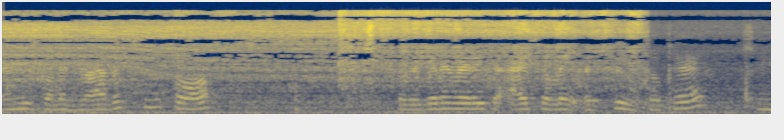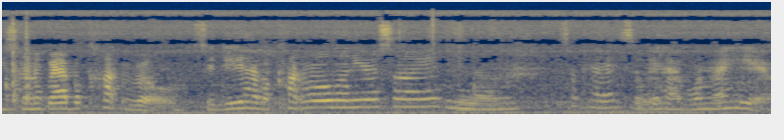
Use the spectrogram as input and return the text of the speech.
and he's gonna dry the tooth off. So we're getting ready to isolate the tooth, okay? So he's gonna grab a cotton roll. So do you have a cotton roll on your side? No. It's okay. So we have one right here.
